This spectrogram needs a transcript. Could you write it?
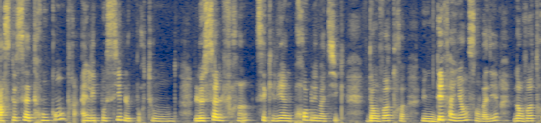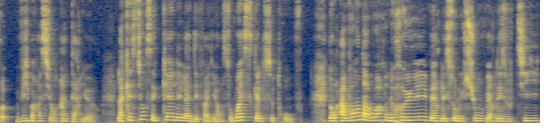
Parce que cette rencontre, elle est possible pour tout le monde. Le seul frein, c'est qu'il y a une problématique dans votre, une défaillance, on va dire, dans votre vibration intérieure. La question, c'est quelle est la défaillance? Où est-ce qu'elle se trouve? Donc avant d'avoir une ruée vers les solutions, vers les outils,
